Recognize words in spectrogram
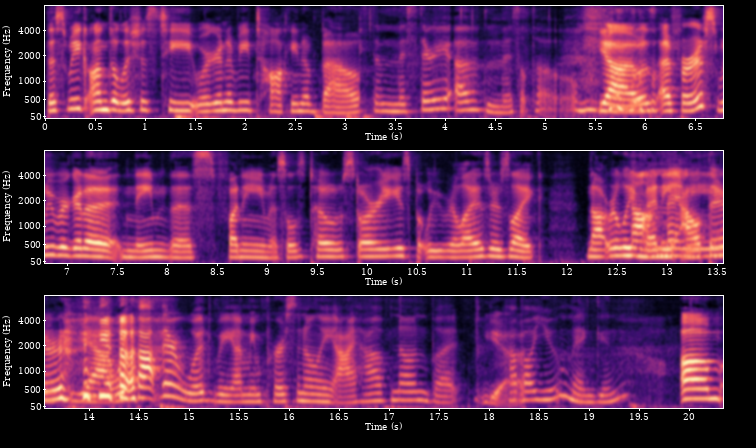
This week on Delicious Tea, we're going to be talking about The mystery of mistletoe. yeah, it was at first we were gonna name this funny mistletoe stories, but we realized there's like not really Not many, out there. Yeah, we thought there would be. I mean, personally, I have none, but yeah. how about you, Megan? Um,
